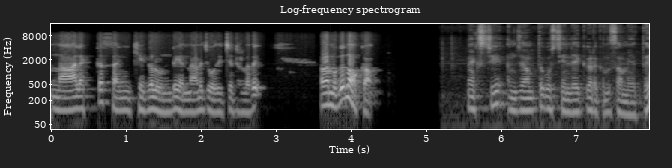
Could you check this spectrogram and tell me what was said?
നാലക്ക സംഖ്യകളുണ്ട് എന്നാണ് ചോദിച്ചിട്ടുള്ളത്. അത് നമുക്ക് നോക്കാം. നെക്സ്റ്റ് അഞ്ചാമത്തെ ക്വസ്റ്റ്യനിലേക്ക് കിടക്കുന്ന സമയത്ത്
